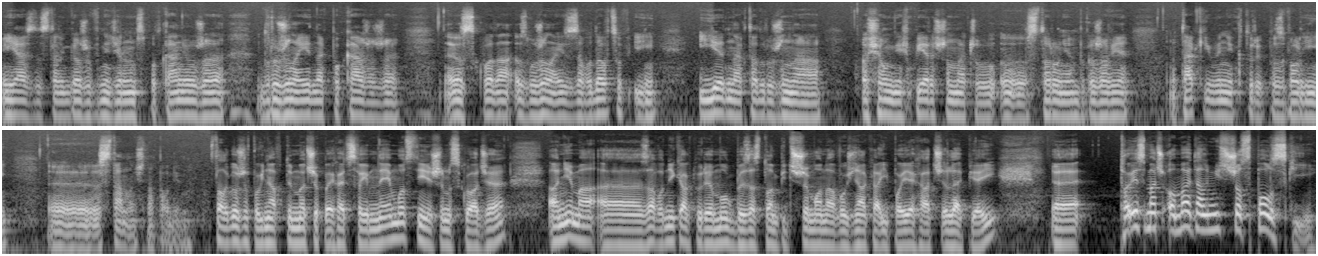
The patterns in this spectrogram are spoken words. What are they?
jazdę Stali Gorzów w niedzielnym spotkaniu, że drużyna jednak pokaże, że e, składa, złożona jest z zawodowców i, i jednak ta drużyna osiągnie w pierwszym meczu e, z Toruniem w Gorzowie taki wynik, który pozwoli e, stanąć na podium. Stal Gorzów powinna w tym meczu pojechać w swoim najmocniejszym składzie, a nie ma e, zawodnika, który mógłby zastąpić Szymona Woźniaka i pojechać lepiej. To jest mecz o medal Mistrzostw Polski.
